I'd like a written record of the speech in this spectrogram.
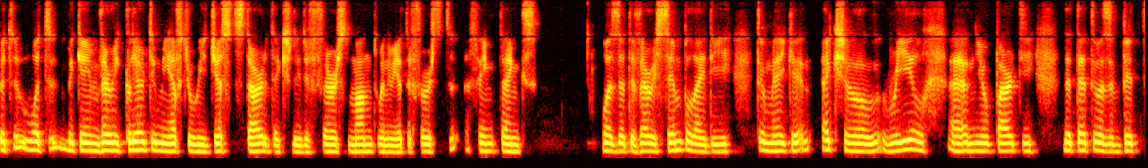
But what became very clear to me after we just started, actually, the first month when we had the first think tanks, was that a very simple idea to make an actual real uh, new party that that was a bit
